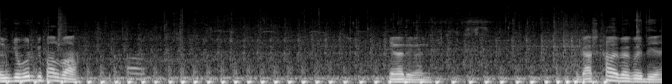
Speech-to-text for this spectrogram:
তুমি কি মুরগি পালবা? কেনা দিবেন। গাছ খাওয়াবে কই দিয়ে?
